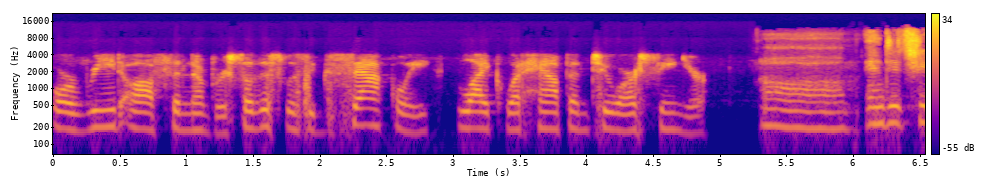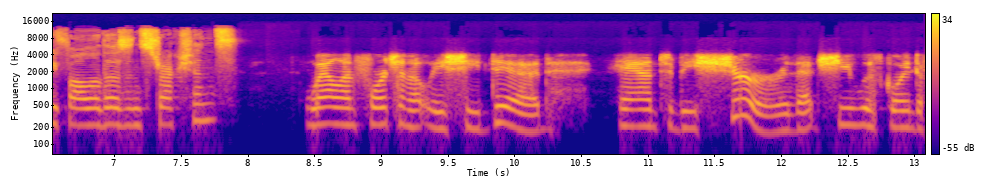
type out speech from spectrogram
or read off the numbers. So this was exactly like what happened to our senior. Oh, and did she follow those instructions? Well, unfortunately, she did. And to be sure that she was going to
